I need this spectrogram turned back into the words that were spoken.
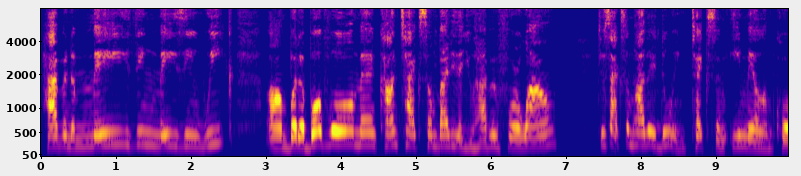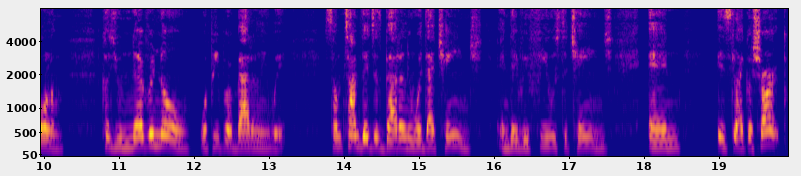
Have an amazing, amazing week. Um, but above all, man, contact somebody that you haven't for a while. Just ask them how they're doing. Text them, email them, call them. Because you never know what people are battling with. Sometimes they're just battling with that change and they refuse to change. And it's like a shark.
